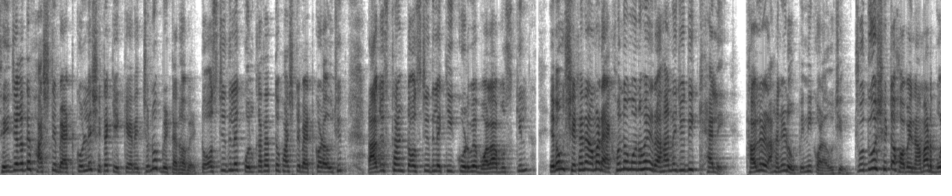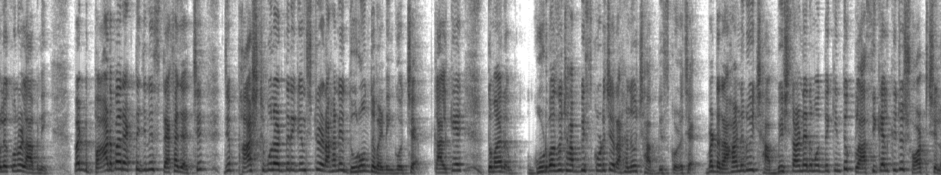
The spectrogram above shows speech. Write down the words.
সেই জায়গাতে ফার্স্টে ব্যাট করলে সেটা কে কেয়ারের জন্য বেটার হবে। টস জিতলে কলকাতার তো ফার্স্টে ব্যাট করা উচিত। রাজস্থান টস জিতলে কি করবে বলা মুশকিল। এবং সেখানে আমার এখনও মনে হয় রাহানে যদি খেলে তাহলে রাহানের ওপেনই করা উচিত। যদিও সেটা হবে না, আমার বলে কোনো লাভ নেই। বাট বারবার একটা জিনিস দেখা যাচ্ছে যে ফাস্ট বোলারদের এগেনস্টে রাহানে দুরন্ত ব্যাটিং করছে। কালকে তোমার গুড়বাজও ছাব্বিশ করেছে, রাহানেও ছাব্বিশ করেছে। বাট রাহানের ওই ছাব্বিশ রানের মধ্যে কিন্তু ক্লাসিক্যাল কিছু শট ছিল।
